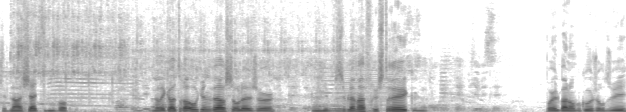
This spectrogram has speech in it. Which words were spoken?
C'est Blanchette qui ne va ne récoltera aucune verge sur le jeu. Il est visiblement frustré. Pas eu le ballon beaucoup aujourd'hui.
